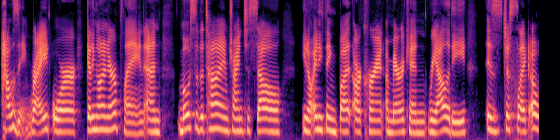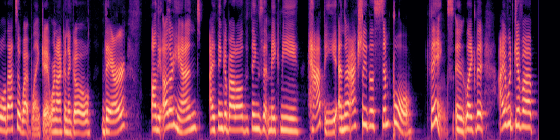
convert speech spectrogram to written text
housing, right? Or getting on an airplane and most of the time trying to sell, you know, anything but our current American reality is just like, oh, well, that's a wet blanket. We're not going to go there. On the other hand, I think about all the things that make me happy, and they're actually the simple things. And like that, I would give up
